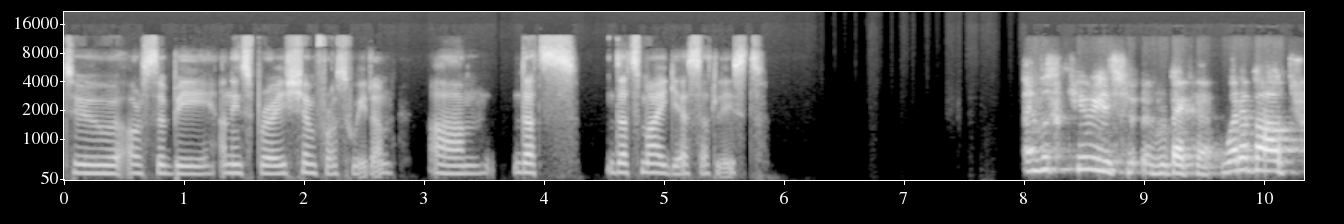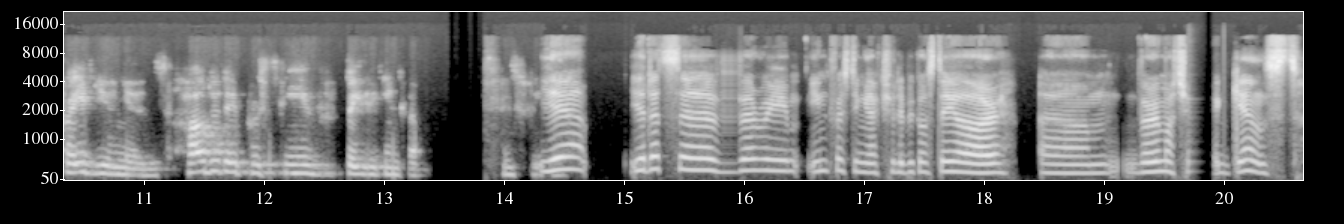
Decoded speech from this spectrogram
to also be an inspiration from Sweden. Um, that's that's my guess, at least. I was curious, Rebecka, what about trade unions? How do they perceive basic income in Yeah, yeah, that's uh, very interesting actually, because they are um, very much against,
